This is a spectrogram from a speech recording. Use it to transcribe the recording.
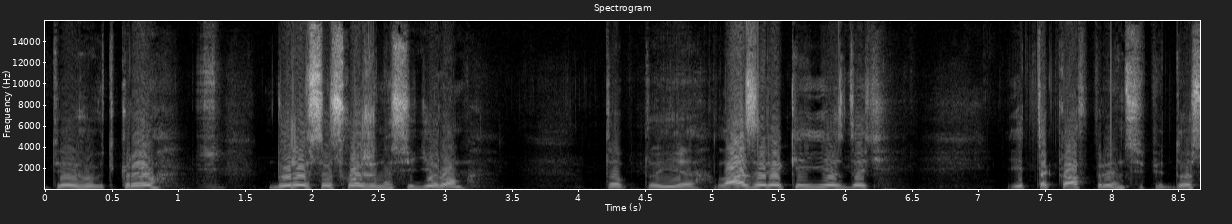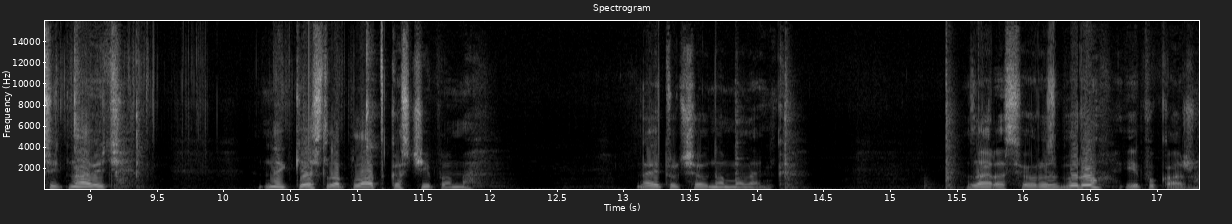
От я його відкрив. Дуже все схоже на CD-ROM. Тобто є лазер, який їздить. І така, в принципі, досить навіть не кисла платка з чіпами. Ну і тут ще одна маленька. Зараз його розберу і покажу.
